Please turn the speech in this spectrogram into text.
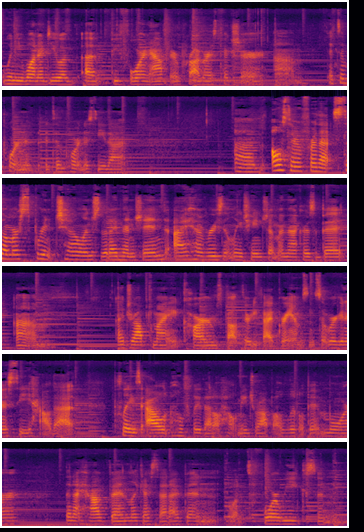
when you want to do a, a before and after progress picture. Um, it's important. It's important to see that. Um, also, for that summer sprint challenge that I mentioned, I have recently changed up my macros a bit. Um, I dropped my carbs about 35 grams, and so we're gonna see how that plays out. Hopefully, that'll help me drop a little bit more than I have been. Like I said, I've been what it's four weeks, and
